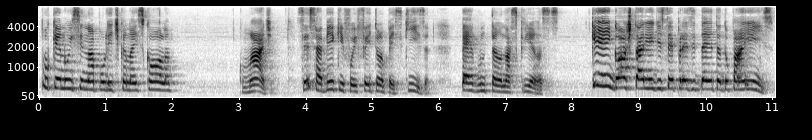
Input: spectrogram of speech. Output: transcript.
Por que não ensinar política na escola? Comadre, você sabia que foi feita uma pesquisa perguntando às crianças quem gostaria de ser presidenta do país?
